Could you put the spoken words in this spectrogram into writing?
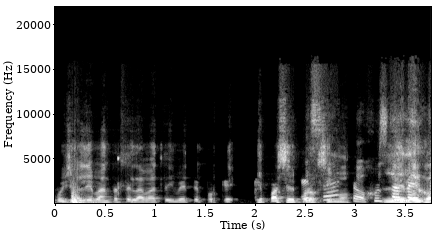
pues ya levántate, lávate y vete porque que pase el próximo. Exacto, justamente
